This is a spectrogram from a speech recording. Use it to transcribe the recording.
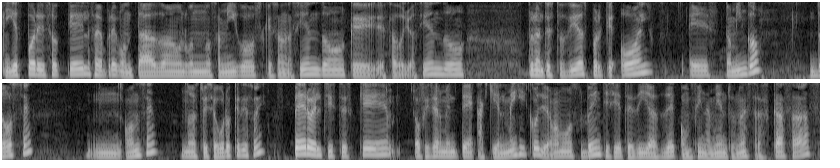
Y es por eso que les había preguntado a algunos amigos qué están haciendo, qué he estado yo haciendo durante estos días, porque hoy es domingo 12, 11, mm, no estoy seguro qué día es hoy. Pero el chiste es que oficialmente aquí en México llevamos 27 días de confinamiento en nuestras casas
